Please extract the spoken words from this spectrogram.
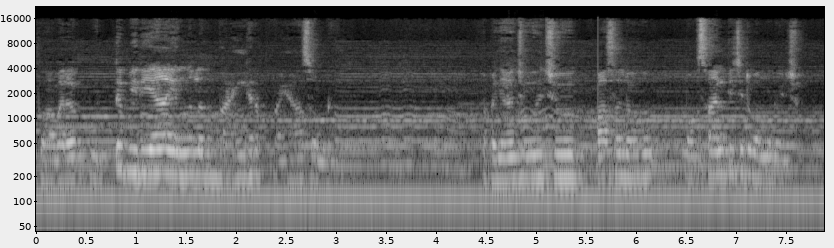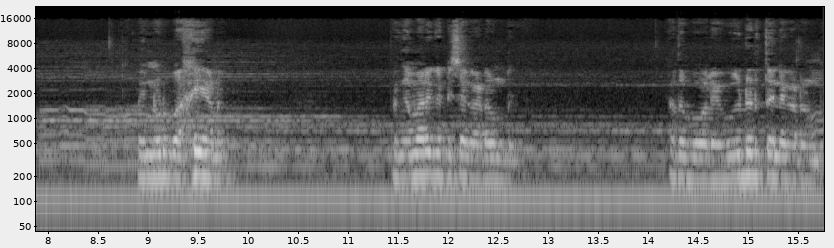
അപ്പോൾ അവരെ വിട്ടുപിരിയുക എന്നുള്ളത് ഭയങ്കര പ്രയാസമുണ്ട്. അപ്പം ഞാൻ ചോദിച്ചു മാസ ലോകം അവസാനിപ്പിച്ചിട്ട് വന്നു ചോദിച്ചു. അപ്പം എന്നോട് പറയാണ് പെങ്ങന്മാരെ കെട്ടിച്ച കടമുണ്ട്. അതുപോലെ വീടെടുത്തതിന്റെ കടമുണ്ട്.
